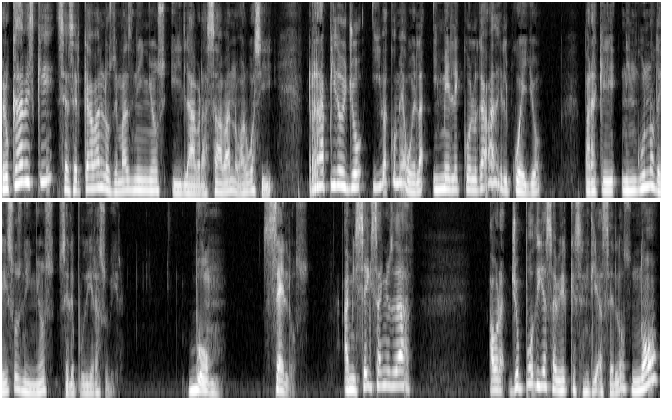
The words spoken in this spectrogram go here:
Pero cada vez que se acercaban los demás niños y la abrazaban o algo así, rápido yo iba con mi abuela y me le colgaba del cuello para que ninguno de esos niños se le pudiera subir. ¡Boom! Celos. A mis seis años de edad. Ahora, ¿yo podía saber que sentía celos? No,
